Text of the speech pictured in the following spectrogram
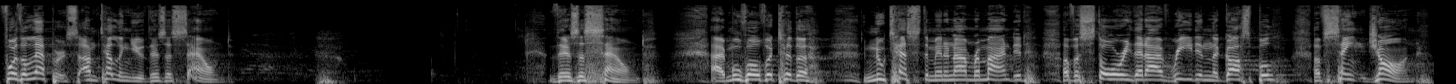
for the lepers. I'm telling you, there's a sound. There's a sound. I move over to the New Testament and I'm reminded of a story that I read in the Gospel of St. John.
